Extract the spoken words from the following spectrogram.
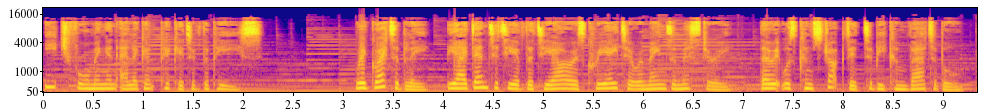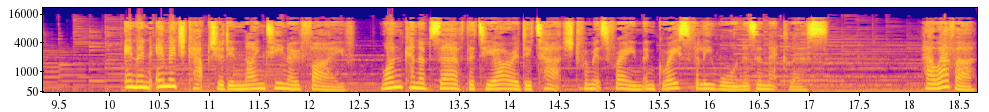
each forming an elegant picket of the piece. Regrettably, the identity of the tiara's creator remains a mystery, though it was constructed to be convertible. In an image captured in 1905, one can observe the tiara detached from its frame and gracefully worn as a necklace. However,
